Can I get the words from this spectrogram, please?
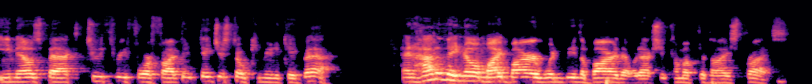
emails back two three four five they, they just don't communicate back and how do they know my buyer wouldn't be the buyer that would actually come up to the highest price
